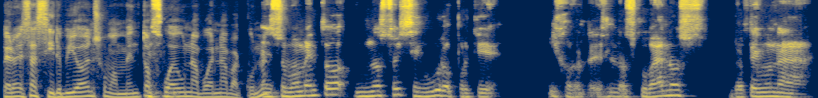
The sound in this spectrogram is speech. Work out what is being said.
Pero esa sirvió en su momento, fue una buena vacuna. En su momento no estoy seguro porque, hijo, los cubanos, yo tengo una,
